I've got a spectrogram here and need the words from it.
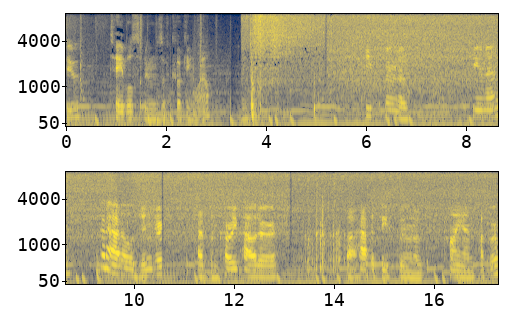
Two tablespoons of cooking oil. Teaspoon of cumin. I'm gonna add a little ginger. Add some curry powder. About half a teaspoon of cayenne pepper.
